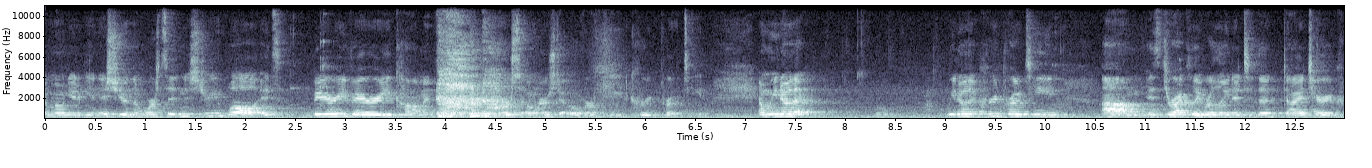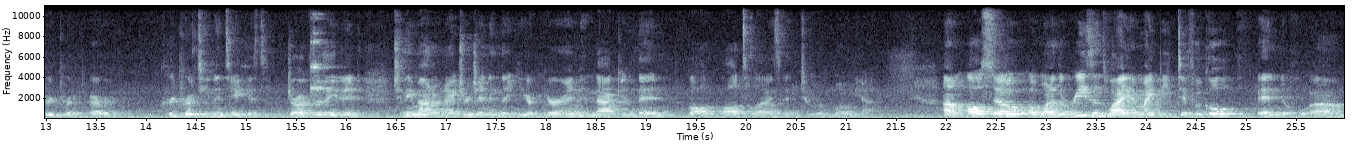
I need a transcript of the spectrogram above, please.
ammonia to be an issue in the horse industry? Well, it's very, very common for horse owners to overfeed crude protein. And we know that we know that crude protein um, is directly related to the dietary crude, or crude protein intake is directly related to the amount of nitrogen in the urine, and that can then vol volatilize into ammonia. Um, also, uh, one of the reasons why it might be difficult and um,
